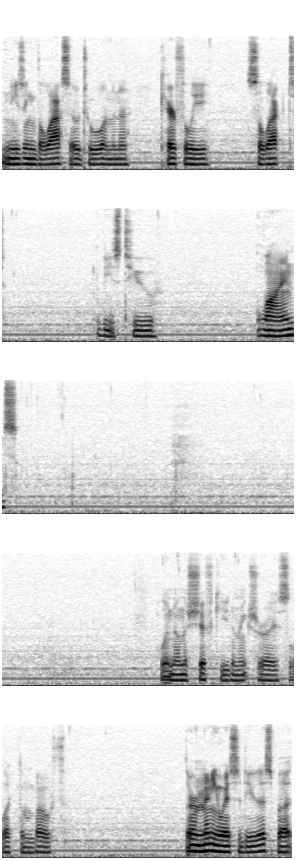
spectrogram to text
and using the lasso tool. I'm going to carefully select these two lines. Holding down the shift key to make sure I select them both there are many ways to do this but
